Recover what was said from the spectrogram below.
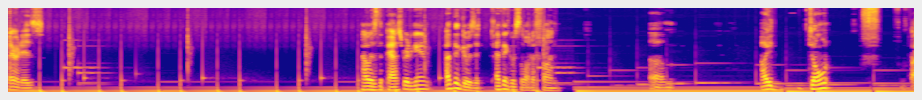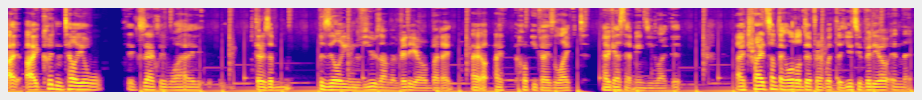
There it is. How was the password game? I think it was a I think it was a lot of fun. Um I don't I I couldn't tell you exactly why there's a bazillion views on the video, but I I I hope you guys liked. I guess that means you liked it. I tried something a little different with the YouTube video in that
